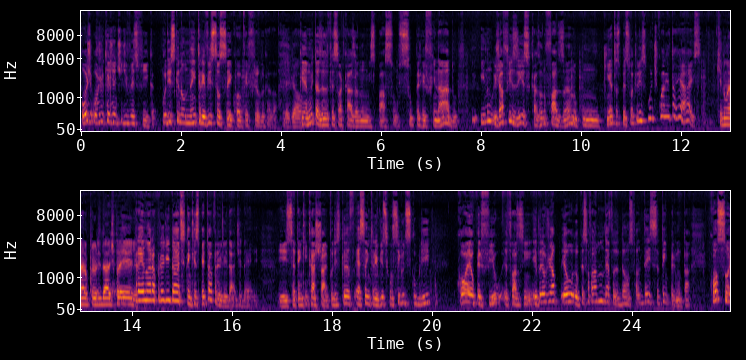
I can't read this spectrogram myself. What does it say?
Hoje, hoje o que a gente diversifica. Por isso que no, na entrevista eu sei qual é o perfil do casal. Legal. Porque muitas vezes a pessoa casa num espaço super refinado e, não, já fiz isso, casando fazendo com 500 pessoas, que isso de 40 reais. Que não era prioridade para ele. Para ele não era prioridade, você tem que respeitar a prioridade dele. E você tem que encaixar. E por isso que eu, essa entrevista eu consigo descobrir qual é o perfil. Eu falo assim, eu já, eu, o pessoal fala, não deve fazer, não, você fala, você tem que perguntar. Qual a sua,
